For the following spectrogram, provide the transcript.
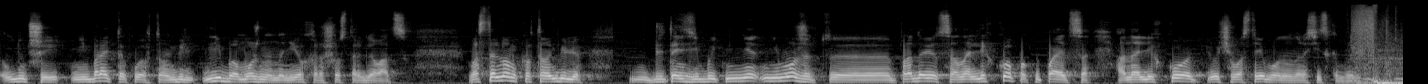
лучше не брать такой автомобиль, либо можно на нее хорошо сторговаться. В остальном к автомобилю претензий быть не, не может. Э, продается она легко, покупается она легко, очень востребована на российском рынке.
